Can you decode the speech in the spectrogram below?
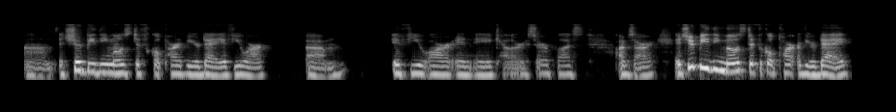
Um, it should be the most difficult part of your day if you are um, if you are in a calorie surplus. I'm sorry, it should be the most difficult part of your day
